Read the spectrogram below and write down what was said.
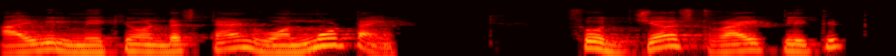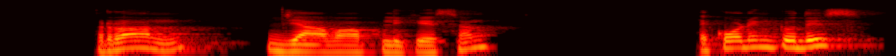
I will make you understand one more time. So just right click it, run Java application. According to this,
